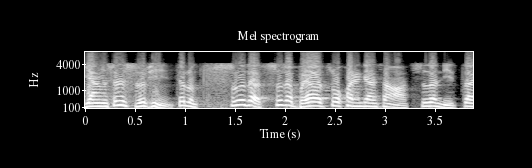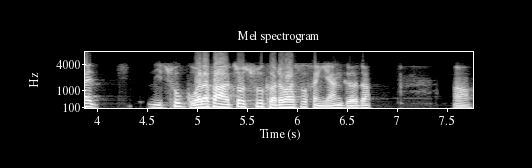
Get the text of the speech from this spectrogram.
养生食品这种吃的吃的不要做跨境电商啊，吃的你在你出国的话做出口的话是很严格的啊。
